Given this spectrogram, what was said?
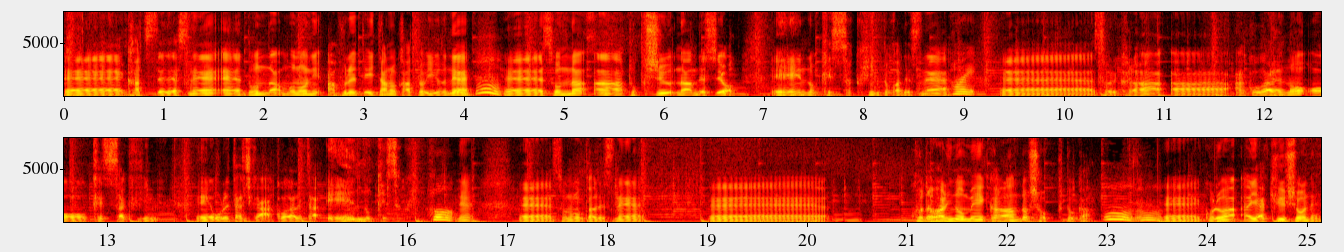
えーかつてですね、えーどんなものに溢れていたのかというね、うん。えーそんなあー特集なんですよ。永遠の傑作品とかですね、はい。えーそれからあー憧れのお傑作品、えー俺たちが憧れた永遠の傑作品、はね。えーその他ですね、えーこだわりのメーカーショップとか、あうんうん。えーこれはあ野球少年。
